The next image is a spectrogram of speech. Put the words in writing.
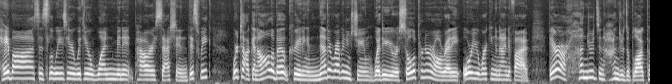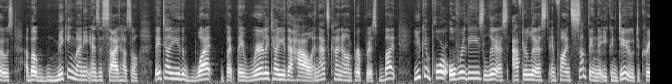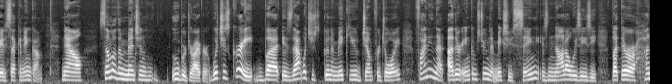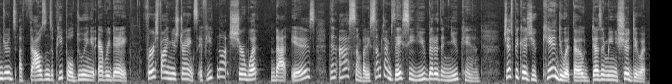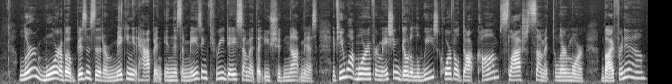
Hey, boss, it's Louise here with your one minute power session. This week, we're talking all about creating another revenue stream, whether you're a solopreneur already or you're working a nine to five. There are hundreds and hundreds of blog posts about making money as a side hustle. They tell you the what, but they rarely tell you the how, and that's kind of on purpose. But you can pore over these lists after list and find something that you can do to create a second income. Now, some of them mention Uber driver, which is great, but is that what is going to make you jump for joy? Finding that other income stream that makes you sing is not always easy, but there are hundreds of thousands of people doing it every day. First, find your strengths. If you're not sure what that is, then ask somebody. Sometimes they see you better than you can. Just because you can do it, though, doesn't mean you should do it. Learn more about businesses that are making it happen in this amazing three day summit that you should not miss. If you want more information, go to louisecorville.com slash summit to learn more. Bye for now.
